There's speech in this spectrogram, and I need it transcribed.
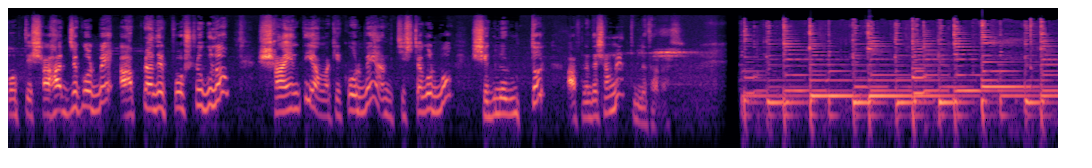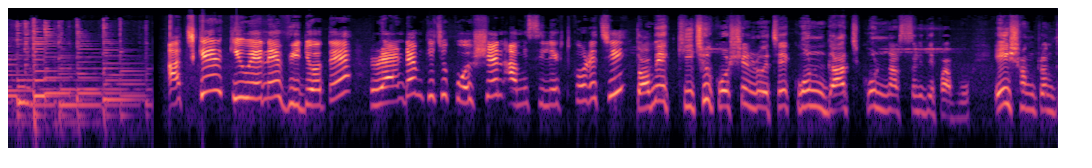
করতে সাহায্য করবে। আপনাদের প্রশ্নগুলো সায়ন্তী আমাকে করবে আমি চেষ্টা করব সেগুলোর উত্তর আপনাদের সামনে তুলে ধরার। আজকের কিউএনএ ভিডিওতে র্যান্ডম কিছু কোশ্চেন আমি সিলেক্ট করেছি। তবে কিছু কোশ্চেন রয়েছে কোন গাছ কোন নার্সারিতে পাবো? এই সংক্রান্ত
